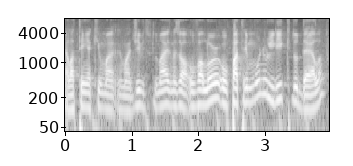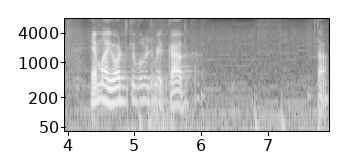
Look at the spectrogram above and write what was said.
Ela tem aqui uma, uma dívida e tudo mais, mas ó, o valor, o patrimônio líquido dela é maior do que o valor de mercado. Tá?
